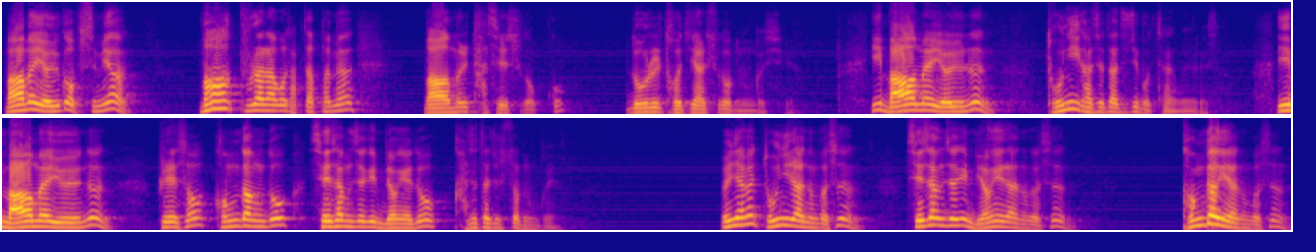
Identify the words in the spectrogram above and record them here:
마음에 여유가 없으면 막 불안하고 답답하면 마음을 다스릴 수가 없고 노를 더디할 수가 없는 것이에요. 이 마음의 여유는 돈이 가져다 주지 못하는 거예요. 그래서 이 마음의 여유는 그래서 건강도 세상적인 명예도 가져다 줄 수 없는 거예요. 왜냐하면 돈이라는 것은 세상적인 명예라는 것은 건강이라는 것은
